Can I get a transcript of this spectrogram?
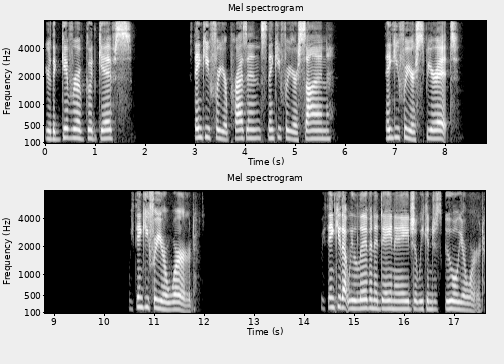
you're the giver of good gifts. Thank you for your presence. Thank you for your son. Thank you for your spirit. We thank you for your word. We thank you that we live in a day and age that we can just Google your word.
